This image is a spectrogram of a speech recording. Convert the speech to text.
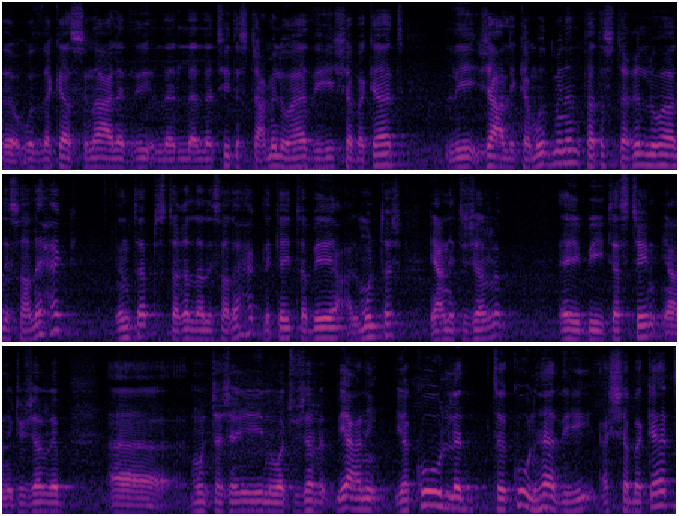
والذكاء الصناعي التي تستعمله هذه الشبكات لجعلك مدمنا فتستغلها لصالحك. انت بتستغلها لصالحك لكي تبيع المنتج. يعني تجرب A/B testing يعني تجرب آه، منتجين وتجرب يعني يكون تكون هذه الشبكات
